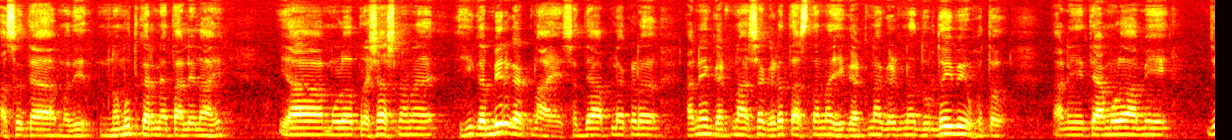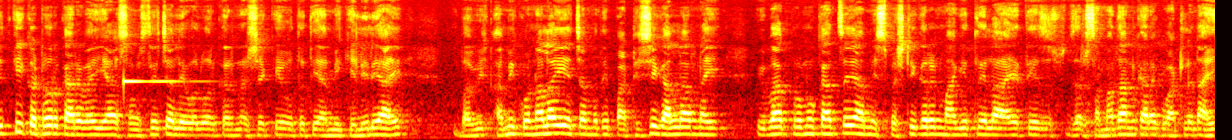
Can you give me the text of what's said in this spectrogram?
असं त्यामध्ये नमूद करण्यात आलेलं आहे. यामुळं प्रशासनानं ही गंभीर घटना आहे. सध्या आपल्याकडं अनेक घटना अशा घडत असताना ही घटना घडणं दुर्दैवी होतं. आणि त्यामुळं आम्ही जितकी कठोर कारवाई या संस्थेच्या लेवलवर करणं शक्य होतं ती आम्ही केलेली आहे. भविष्य आम्ही कोणालाही याच्यामध्ये पाठीशी घालणार नाही. विभाग प्रमुखांचंही आम्ही स्पष्टीकरण मागितलेलं आहे. ते ज- जर समाधानकारक वाटलं नाही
